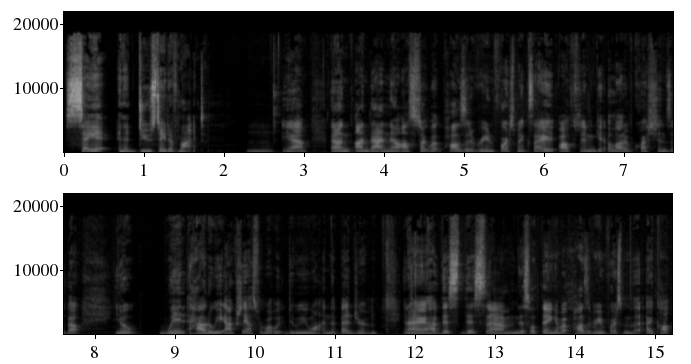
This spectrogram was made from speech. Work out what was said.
say it in a do state of mind. Mm, yeah. And on, on that note, I'll also talk about positive reinforcement because I often get a lot of questions about, you know, when how do we actually ask for what we, do we want in the bedroom? And i have this this um this whole thing about positive reinforcement that i call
